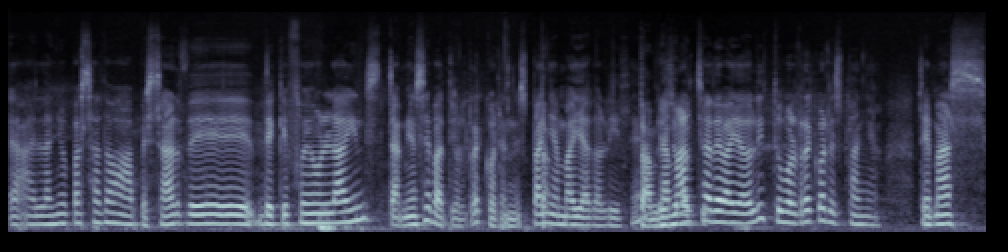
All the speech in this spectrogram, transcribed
el año pasado, a pesar de, que fue online, también se batió el récord en España, en Valladolid. ¿eh? La marcha de Valladolid tuvo el récord España de más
